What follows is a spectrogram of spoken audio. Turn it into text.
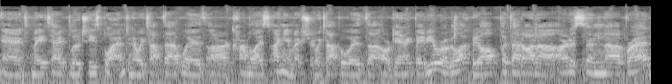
and Maytag blue cheese blend. And then we top that with our caramelized onion mixture. We top it with uh, organic baby arugula. We all put that on uh, artisan uh, bread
